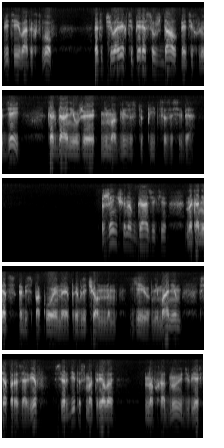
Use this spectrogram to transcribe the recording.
витиеватых слов, этот человек теперь осуждал этих людей, когда они уже не могли заступиться за себя. Женщина в газике, наконец обеспокоенная привлеченным ею вниманием, вся порозовев, сердито смотрела на входную дверь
